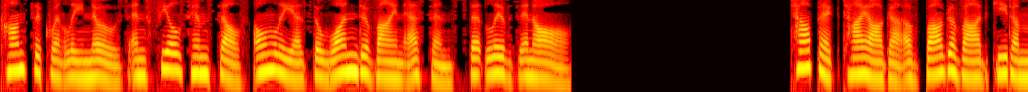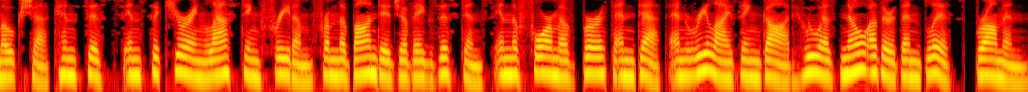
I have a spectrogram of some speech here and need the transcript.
consequently knows and feels himself only as the one divine essence that lives in all. Topic Tyaga of Bhagavad Gita Moksha consists in securing lasting freedom from the bondage of existence in the form of birth and death and realizing God who is no other than bliss Brahman.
